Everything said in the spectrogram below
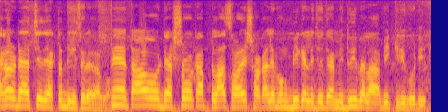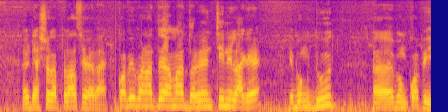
এগারোটা যাচ্ছি একটার দিকে চলে যাব। তাও দেড়শো কাপ প্লাস হয় সকাল এবং বিকেলে, যদি আমি দুই বেলা বিক্রি করি দেড়শো কাপ প্লাস হয়ে যায়। কফি বানাতে আমার ধরেন চিনি লাগে এবং দুধ এবং কফি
